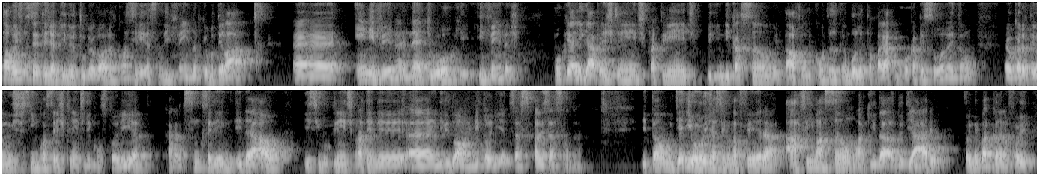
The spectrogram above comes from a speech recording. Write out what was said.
talvez você esteja aqui no YouTube agora, como assim, ligação de venda? Porque eu botei lá é, NV, né? Network e vendas. Porque é ligar para esses clientes, para clientes, pedir indicação e tal. Afinal de contas, eu tenho um boleto para pagar como qualquer pessoa, né? Então, eu quero ter uns 5 a 6 clientes de consultoria. Cara, 5 seria ideal e 5 clientes para atender é, individual, em mentoria, fazer sessão, né? Então, dia de hoje, na segunda-feira, a afirmação aqui da, do diário foi bem bacana. Foi,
